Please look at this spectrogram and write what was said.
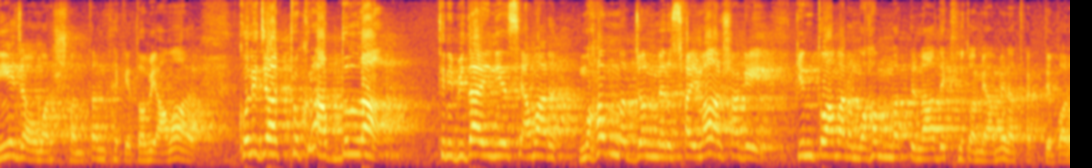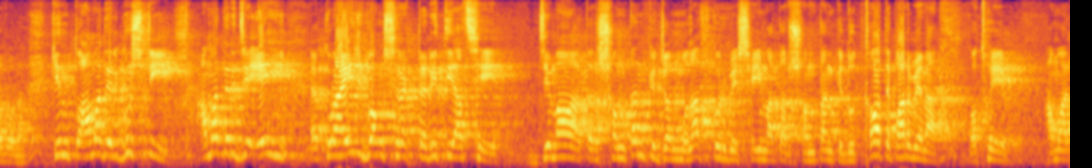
নিয়ে যাও আমার সন্তানটাকে তবে আমার কলিজার টুকরা আবদুল্লাহ তিনি বিদায় নিয়েছে আমার মোহাম্মদ জন্মের ছয় মাস আগে। কিন্তু আমার মোহাম্মদকে না দেখলে তো আমি আমেনা থাকতে পারব না। কিন্তু আমাদের গোষ্ঠী, আমাদের যে এই কুরাইশ বংশের একটা রীতি আছে, যে মা তার সন্তানকে জন্ম লাভ করবে, সেই মা তার সন্তানকে দুধ খাওয়াতে পারবে না। অতএব আমার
